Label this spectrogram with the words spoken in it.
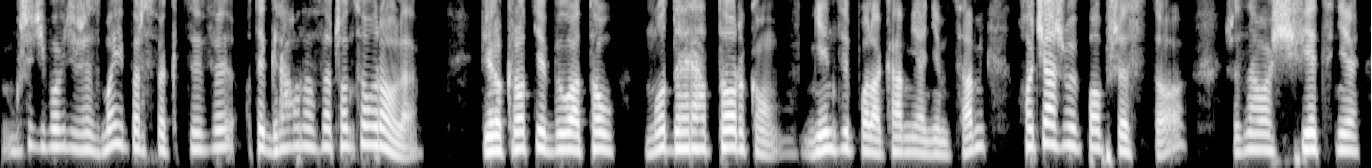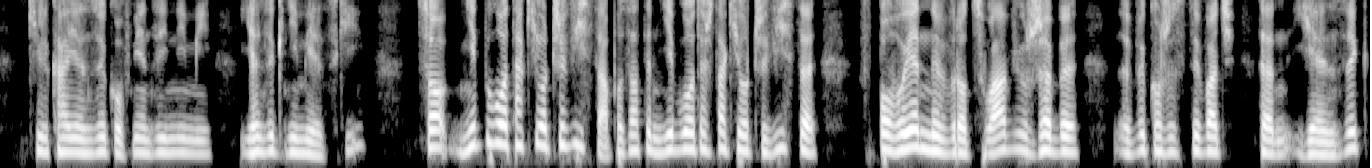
muszę ci powiedzieć, że z mojej perspektywy odegrała ona znaczącą rolę. Wielokrotnie była tą moderatorką między Polakami a Niemcami, chociażby poprzez to, że znała świetnie kilka języków, między innymi język niemiecki, co nie było takie oczywiste. Poza tym nie było też takie oczywiste w powojennym Wrocławiu, żeby wykorzystywać ten język,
